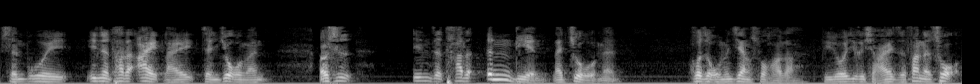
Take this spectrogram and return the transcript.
神不会因着他的爱来拯救我们，而是因着他的恩典来救我们。或者我们这样说好了，比如一个小孩子犯了错，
